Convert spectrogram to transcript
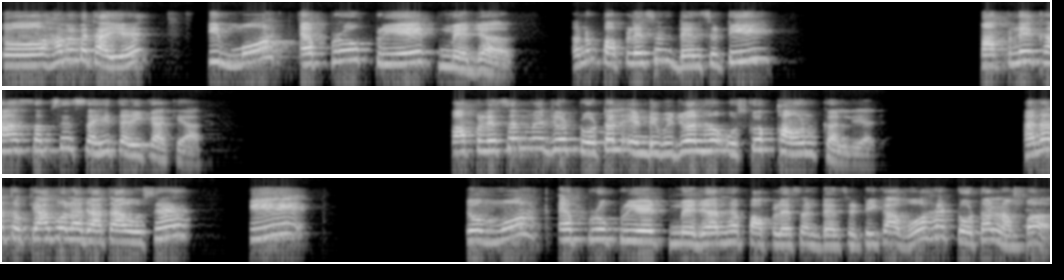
तो हमें बताइए कि मोस्ट अप्रोप्रिएट मेजर है ना पॉपुलेशन डेंसिटी मापने का सबसे सही तरीका क्या? है पॉपुलेशन में जो टोटल इंडिविजुअल है, उसको काउंट कर लिया जाए। है ना? तो क्या बोला जाता है उसे कि जो मोस्ट अप्रोप्रिएट मेजर है पॉपुलेशन डेंसिटी का, वो है total number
